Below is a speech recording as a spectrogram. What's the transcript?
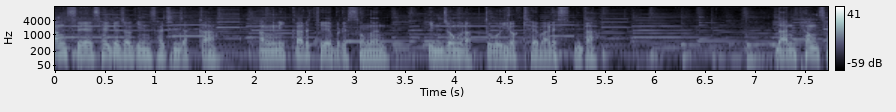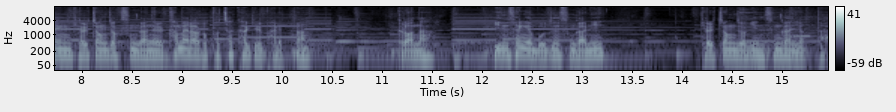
프랑스의 세계적인 사진작가 앙리 까르티에 브레송은 임종을 앞두고 이렇게 말했습니다. 난 평생 결정적 순간을 카메라로 포착하길 바랬다. 그러나 인생의 모든 순간이 결정적인 순간이었다.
